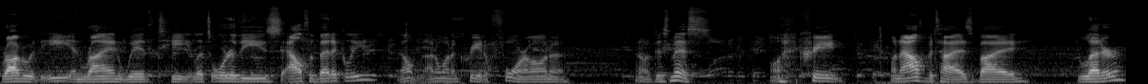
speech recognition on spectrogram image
Robert with E, and Ryan with T. Let's order these alphabetically. No, I don't want to create a form. I want to no, dismiss. I want to create, I want to alphabetize by letter.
